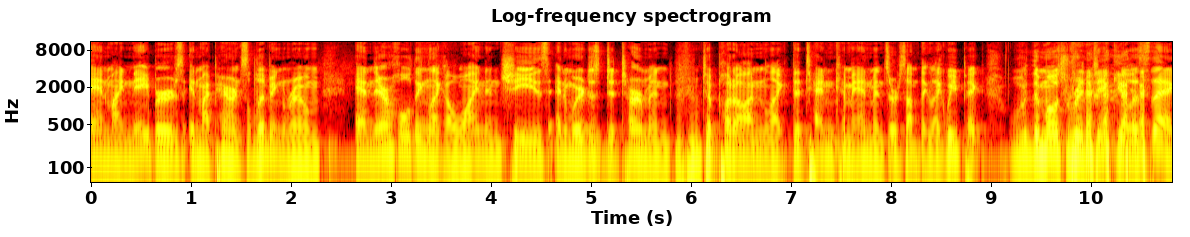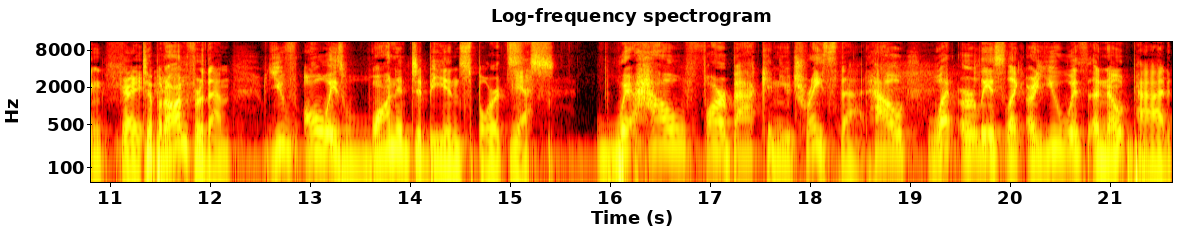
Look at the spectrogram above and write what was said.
and my neighbors in my parents' living room, and they're holding like a wine and cheese, and we're just determined Mm-hmm. to put on like the Ten Commandments or something. Like we picked w- the most ridiculous thing Great. to put on for them. You've always wanted to be in sports Yes. Where how far back can you trace that how what earliest like are you with a notepad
